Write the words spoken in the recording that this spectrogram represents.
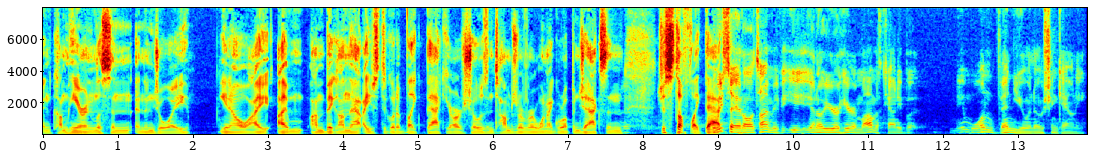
and come here and listen and enjoy. You know, I I'm I'm big on that. I used to go to like backyard shows in Tom's River when I grew up in Jackson, just stuff like that. We say it all the time. If you, you know you're here in Monmouth County, but name one venue in Ocean County.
